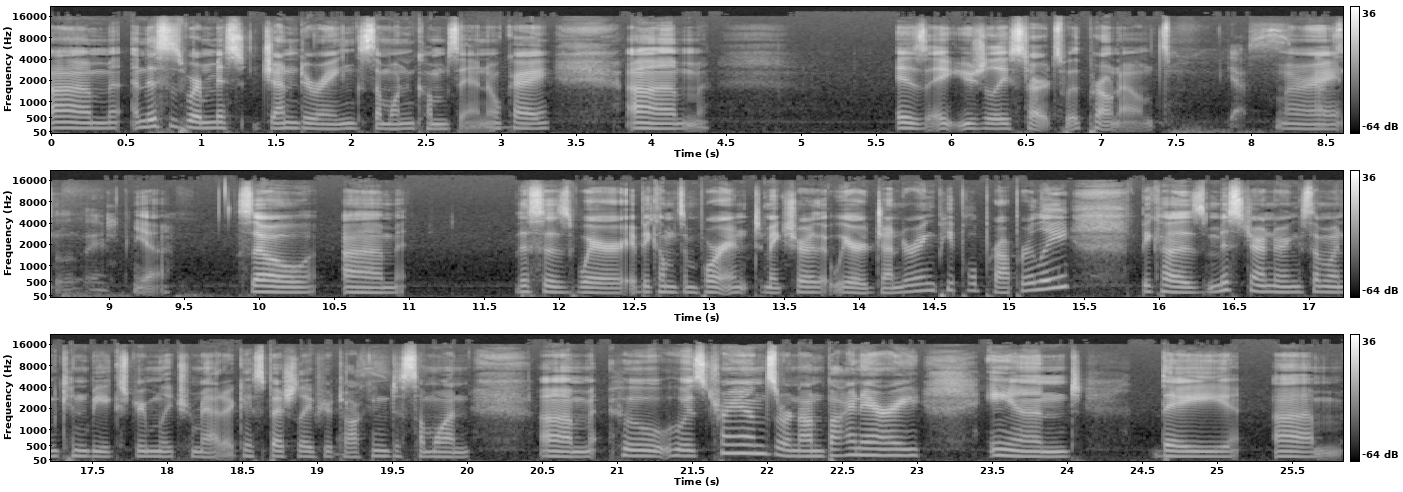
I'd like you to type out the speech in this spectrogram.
um, and this is where misgendering someone comes in. Okay, um, is it usually starts with pronouns. Yes. All right. Absolutely. Yeah. So, um, this is where it becomes important to make sure that we are gendering people properly because misgendering someone can be extremely traumatic, especially if you're Yes. talking to someone um, who, who is trans or non binary and they. Um,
